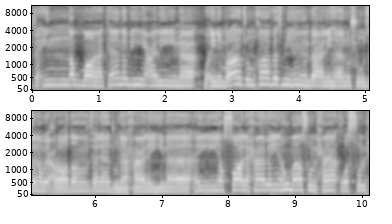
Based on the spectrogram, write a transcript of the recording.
فإن الله كان به عليما. وإن امرأة خافت من بعلها نشوزا أو إعراضا فلا جناح عليهما أن يصالحا بينهما صلحا والصلح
